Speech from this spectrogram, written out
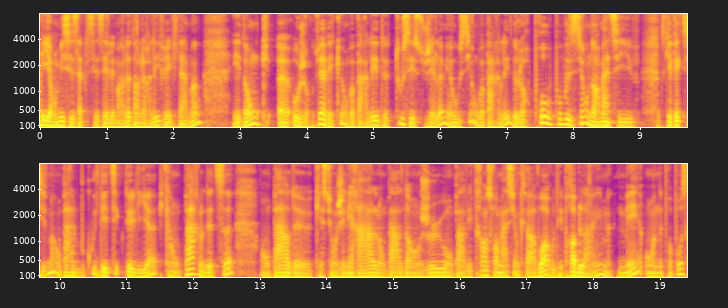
Et ils ont mis ces, éléments-là dans leur livre, évidemment. Et donc, euh, aujourd'hui, avec eux, on va parler de tous ces sujets-là, mais aussi on va parler de leurs propositions normatives. Parce qu'effectivement, on parle beaucoup d'éthique de l'IA, puis quand on parle de ça, on parle de questions générales, on parle d'enjeux, on parle des transformations qu'il va avoir ou des problèmes, mais on ne propose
